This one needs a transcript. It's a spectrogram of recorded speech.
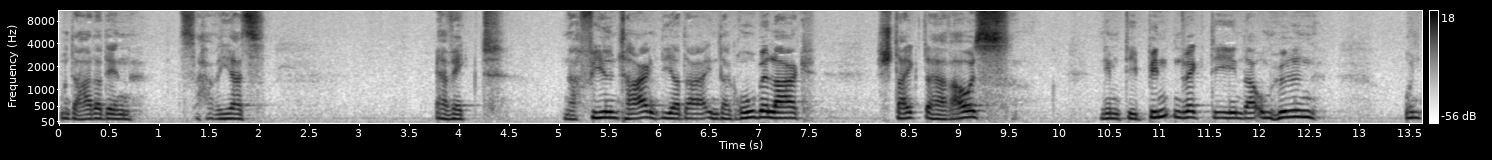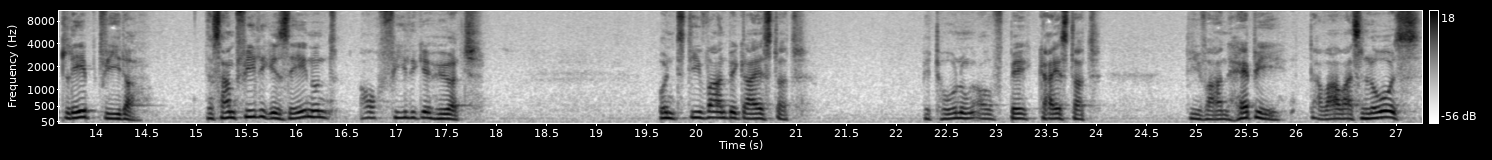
und da hat er den Zacharias erweckt. Nach vielen Tagen, die er da in der Grube lag, steigt er heraus, nimmt die Binden weg, die ihn da umhüllen und lebt wieder. Das haben viele gesehen und auch viele gehört. Und die waren begeistert. Betonung auf begeistert. Die waren happy. Da war was los.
